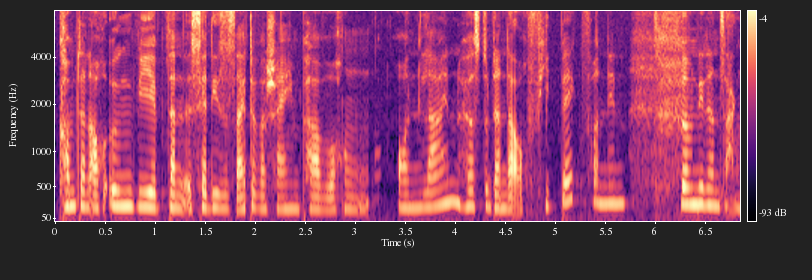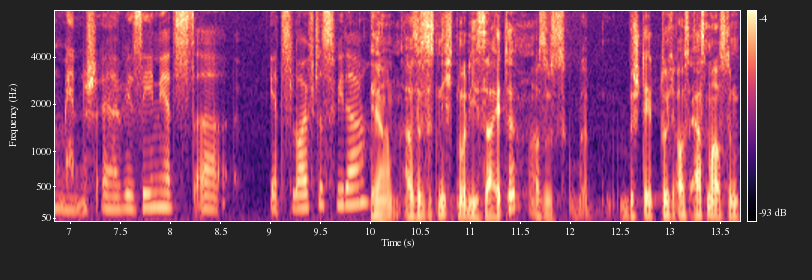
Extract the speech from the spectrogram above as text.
kommt dann auch irgendwie, dann ist ja diese Seite wahrscheinlich ein paar Wochen online? Hörst du dann da auch Feedback von den Firmen, die dann sagen, Mensch, äh, wir sehen jetzt, äh, jetzt läuft es wieder? Ja, also es ist nicht nur die Seite, also es besteht durchaus erstmal aus dem,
